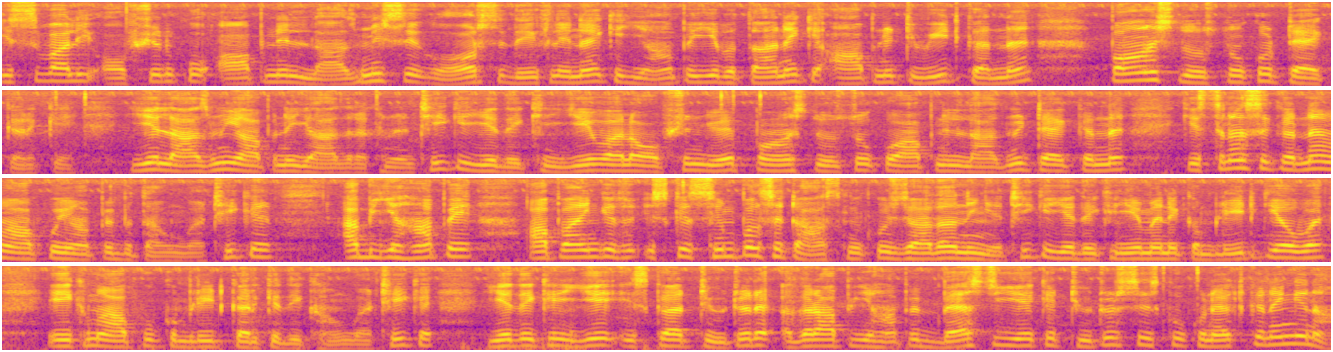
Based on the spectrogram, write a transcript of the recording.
इस वाली ऑप्शन को आपने लाजमी से गौर से देख लेना है कि यहाँ पर ये बताना है कि आपने ट्वीट करना है, पाँच दोस्तों को टैग करके। ये लाजमी आपने याद रखना है, ठीक है? ये देखें, ये वाला ऑप्शन जो है, पाँच दोस्तों को आपने लाजमी टैग करना है। किस तरह से करना है, मैं आपको यहाँ पे बताऊँगा, ठीक है? अब यहाँ पे आप आएँगे तो इसके सिंपल से टास्क हैं, कुछ ज़्यादा नहीं है, ठीक है? ये देखें, ये मैंने कंप्लीट किया हुआ है, एक मैं आपको कंप्लीट करके दिखाऊँगा, ठीक है? ये देखें, ये इसका ट्यूटर है। अगर आप यहाँ पर बेस्ट ये है कि ट्यूटर से इसको कनेक्ट करेंगे ना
